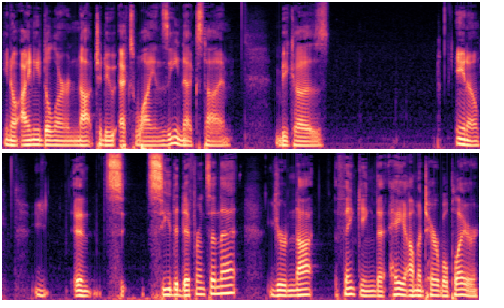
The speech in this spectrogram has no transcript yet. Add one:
You know, I need to learn not to do X, Y, and Z next time because you know, and see the difference in that, you're not thinking that, hey, I'm a terrible player.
